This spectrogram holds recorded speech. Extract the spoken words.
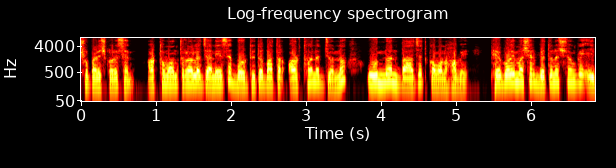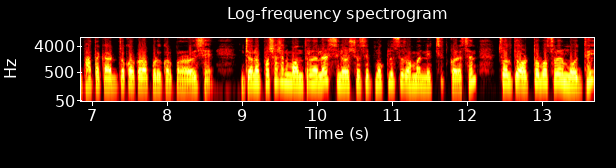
সুপারিশ করেছেন। অর্থ মন্ত্রণালয় জানিয়েছে, বর্ধিত ভাতার অর্থায়নের জন্য উন্নয়ন বাজেট কমানো হবে। ফেব্রুয়ারি মাসের বেতনের সঙ্গে এই ভাতা কার্যকর করার পরিকল্পনা রয়েছে। জনপ্রশাসন মন্ত্রণালয়ের সিনিয়র সচিব মুখলিসুর রহমান নিশ্চিত করেছেন, চলতি অর্থ বছরের মধ্যেই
